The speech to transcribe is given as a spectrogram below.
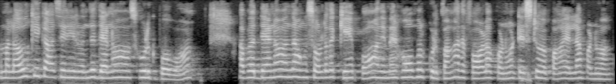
நம்ம லௌகிக ஆசிரியர் வந்து தினம் ஸ்கூலுக்கு போவோம். அப்ப தினம் வந்து அவங்க சொல்றத கேட்போம். அதே மாதிரி ஹோம்ஒர்க் கொடுப்பாங்க. அதை ஃபாலோ பண்ணுவோம். டெஸ்ட் வைப்பாங்க. எல்லாம் பண்ணுவாங்க.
